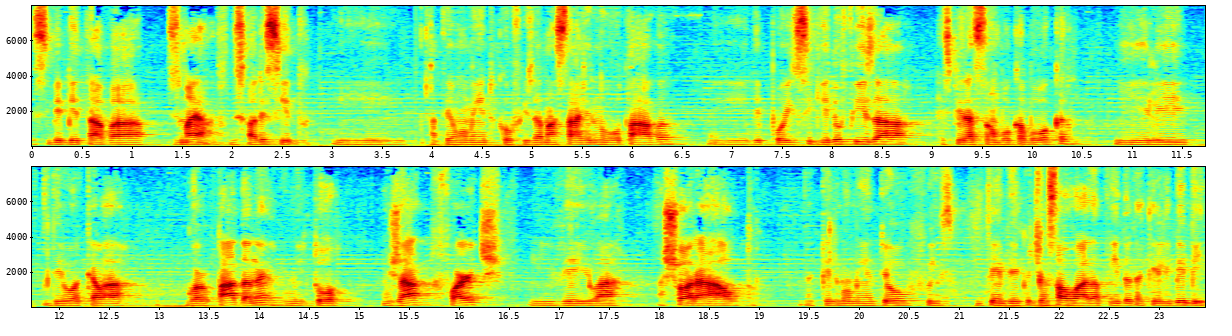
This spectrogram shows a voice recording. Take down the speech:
esse bebê estava desmaiado, desfalecido. E até o momento que eu fiz a massagem ele não voltava e depois em seguida eu fiz a respiração boca a boca e ele deu aquela gorpada, né? Vomitou um jato forte e veio a, a chorar alto. Naquele momento eu fui entender que eu tinha salvado a vida daquele bebê.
